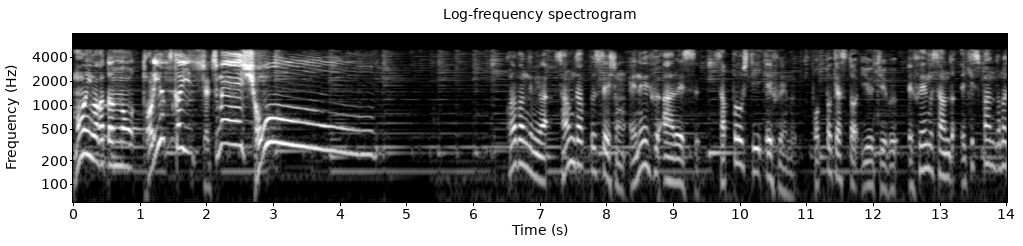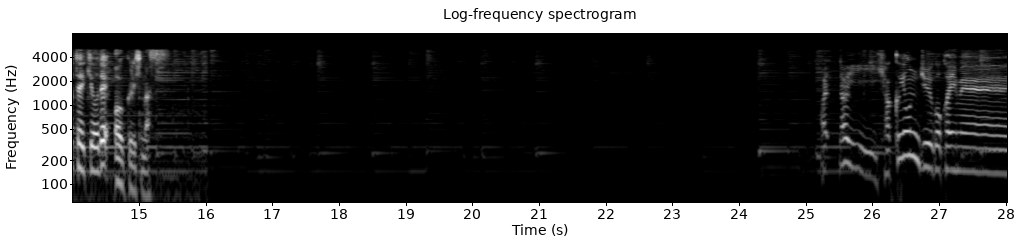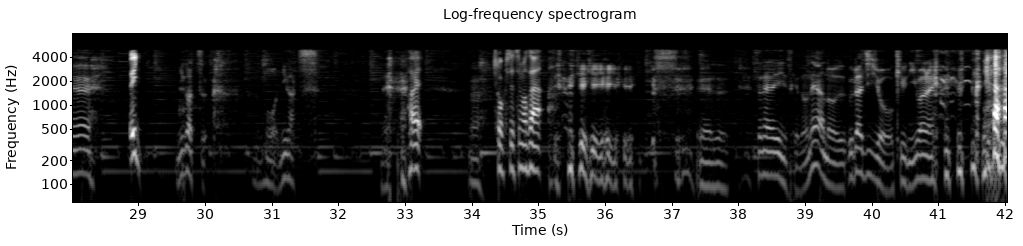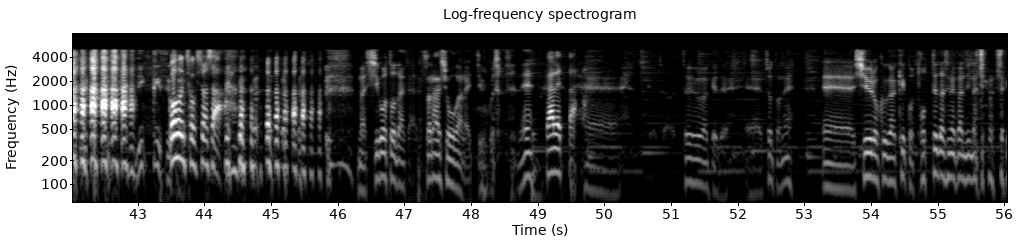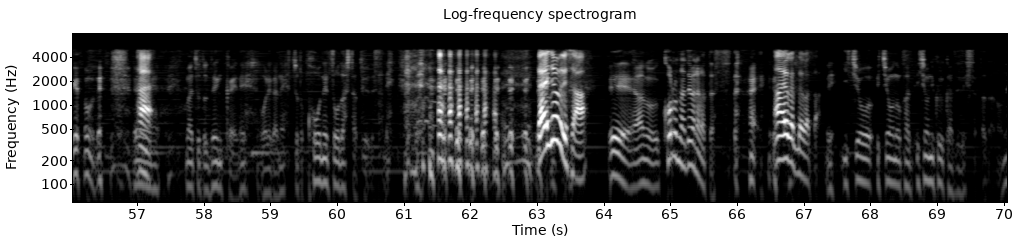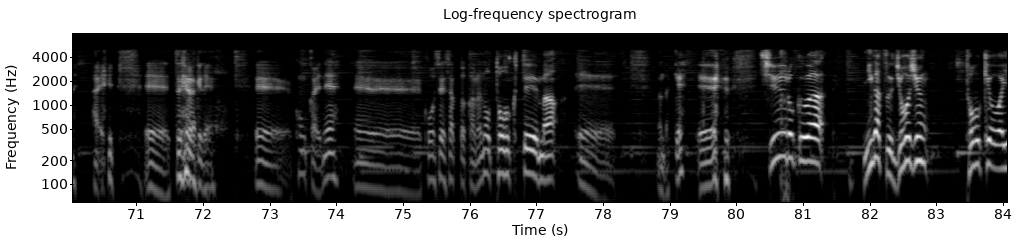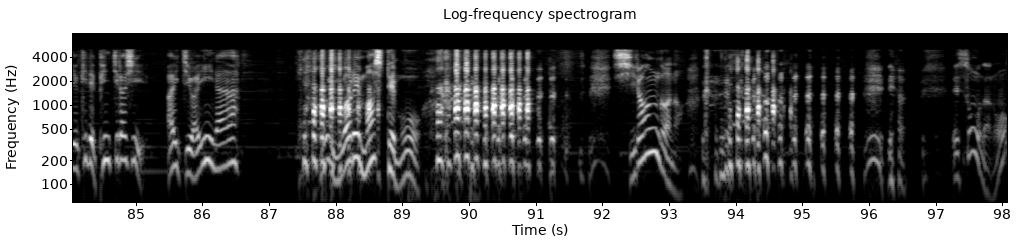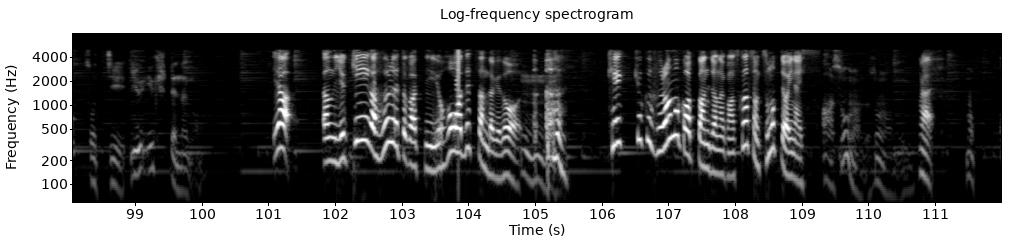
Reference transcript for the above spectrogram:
モイワガタンの取扱説明書。この番組はサウンドアップステーション NFRS 札幌シティ FM ポッドキャスト YouTube FM サウンドエキスパンドの提供でお送りします。はい第145回目。えい2月もう2月、ねはい、うん遅刻してすいません。いやいやいやいやそれはいいんですけどね、あの裏事情を急に言わない びっくりする。5分遅刻しました。まあ仕事だから、それはしょうがないということでね。疲れた。えーというわけで、えーちょっとね、えー収録が結構取って出しな感じになっちゃいましたけどもね、えーはいまあちょっと前回ね、俺がね、ちょっと高熱を出したというですね、大丈夫でした？えーあのコロナではなかったです。はいあよかったよかった。え一応、一応の風、一応に来る風邪でした、ただのね。はい。えーというわけで、えー今回ね、えー構成作家からのトークテーマ、えーなんだっけ、えー収録は2月上旬、東京は雪でピンチらしい、愛知はいいな、と言われましても、知らんがな。いや、え、そうなの？そっち。ゆ雪降ってんの？今。いや、あの、雪が降るとかっていう予報は出てたんだけど、うんうん。結局降らなかったんじゃないかな。少なくとも積もってはいないっす。あ、そうなんだ、そうなんだ。はい。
